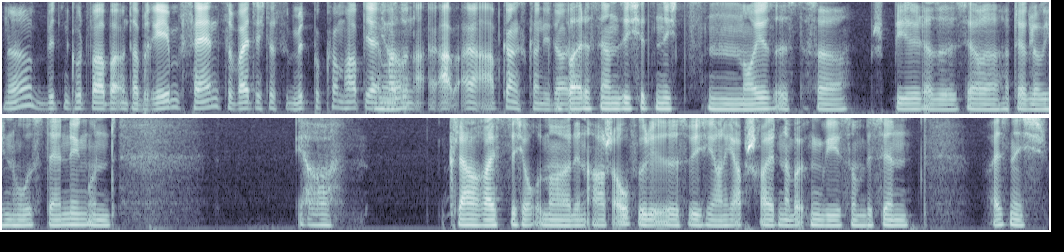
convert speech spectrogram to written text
Ne? Bittenkurt war bei unter Bremen-Fans, soweit ich das mitbekommen habe, ja, ja, immer so ein Ab Abgangskandidat. Wobei das ja an sich jetzt nichts Neues ist, dass er spielt. Also ist ja, hat er, glaube ich, ein hohes Standing und ja, klar reißt sich auch immer den Arsch auf, würde, das will ich ja nicht abschreiten, aber irgendwie ist so ein bisschen, weiß nicht,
